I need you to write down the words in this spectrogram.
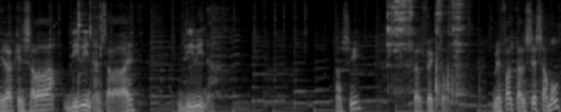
Mirad qué ensalada, divina ensalada, ¿eh? Divina. Así. Perfecto. Me falta el sésamo.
